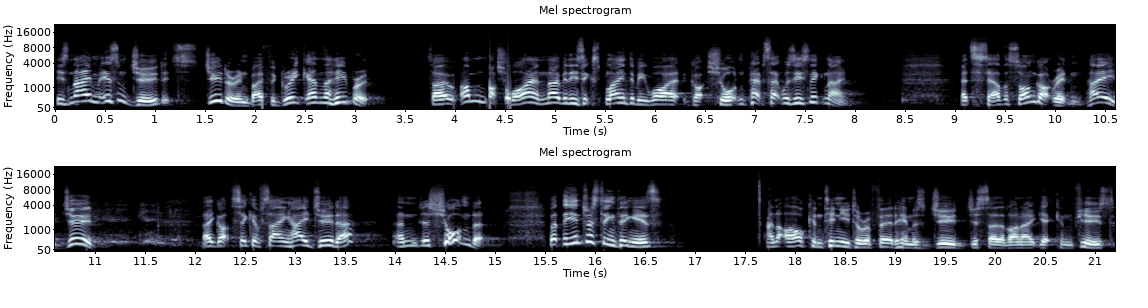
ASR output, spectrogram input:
His name isn't Jude, it's Judah in both the Greek and the Hebrew. So I'm not sure why, and nobody's explained to me why it got shortened. Perhaps that was his nickname. That's how the song got written. Hey, Jude. They got sick of saying, hey, Judah, and just shortened it. But the interesting thing is, and I'll continue to refer to him as Jude just so that I don't get confused.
